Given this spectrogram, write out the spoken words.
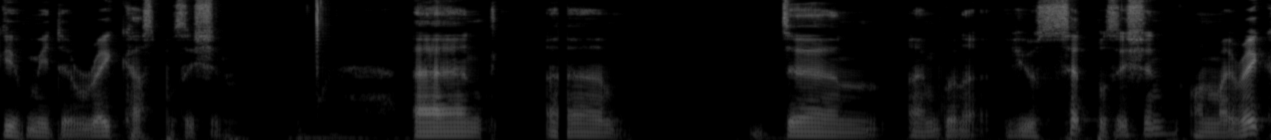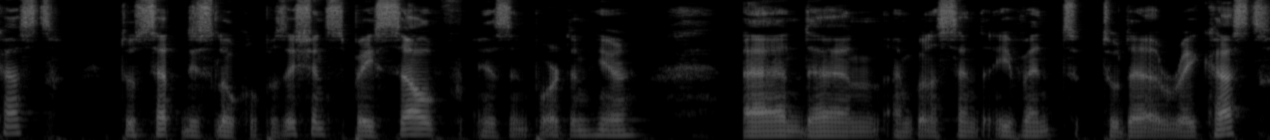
give me the raycast position and um, then I'm gonna use set position on my raycast to set this local position. Space self is important here. And then I'm gonna send an event to the raycast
